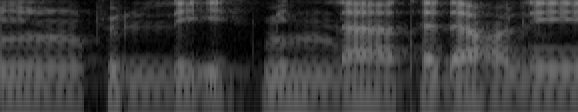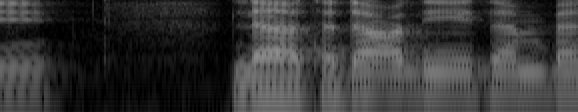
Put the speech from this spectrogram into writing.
من كل إثم لا تدع لي لا تدع لي ذنبا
